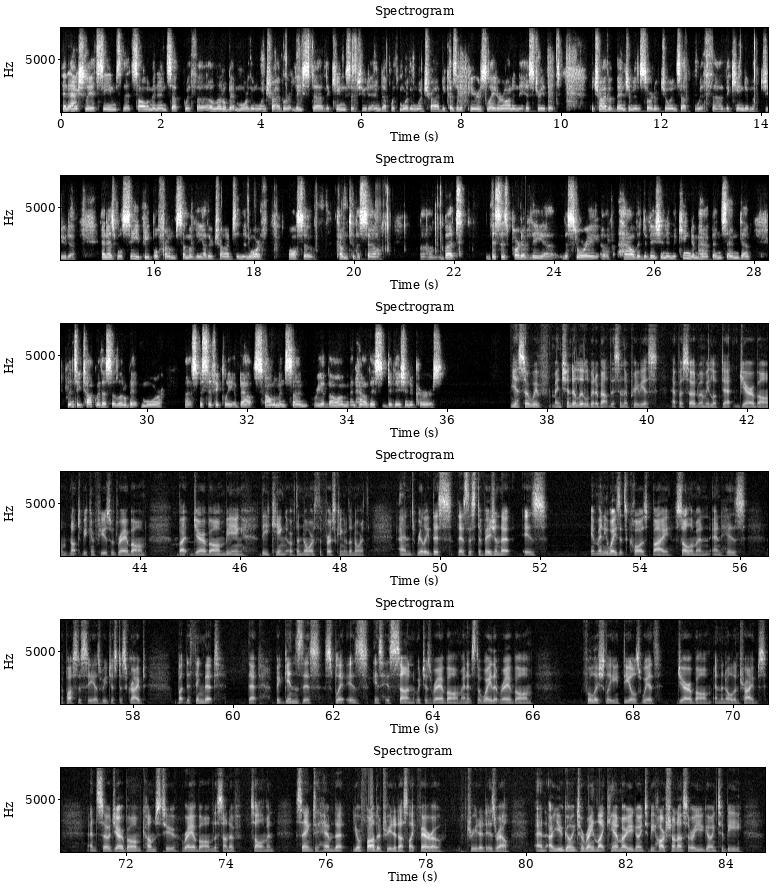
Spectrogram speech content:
And actually, it seems that Solomon ends up with a, a little bit more than one tribe, or at least uh, the kings of Judah end up with more than one tribe, because it appears later on in the history that the tribe of Benjamin sort of joins up with uh, the kingdom of Judah. And as we'll see, people from some of the other tribes in the north also come to the south. Um, but this is part of the uh, the story of how the division in the kingdom happens. And uh, Lindsay, talk with us a little bit more uh, specifically about Solomon's son Rehoboam and how this division occurs. Yes, so we've mentioned a little bit about this in the previous episode when we looked at Jeroboam, not to be confused with Rehoboam, but Jeroboam being the king of the north, the first king of the north. And really this there's this division that is in many ways it's caused by Solomon and his apostasy as we just described. But the thing that that begins this split is is his son, which is Rehoboam, and it's the way that Rehoboam foolishly deals with Jeroboam and the northern tribes. And so Jeroboam comes to Rehoboam, the son of Solomon, saying to him that your father treated us like Pharaoh treated Israel. And are you going to reign like him? Are you going to be harsh on us? Or are you going to be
